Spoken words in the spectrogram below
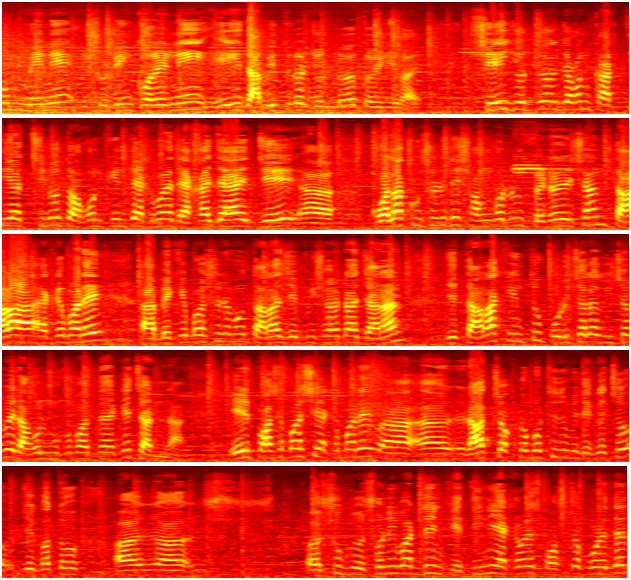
নিয়ম মেনে শুটিং করেনি এই দাবি তোলার জটিলতা তৈরি হয়। সেই জটিলতা যখন কাটতে যাচ্ছিল তখন কিন্তু একেবারে দেখা যায় যে আহ, কলা কুশলীদের সংগঠন ফেডারেশন তারা একেবারে বেঁকে বসেন এবং তারা যে বিষয়টা জানান যে তারা কিন্তু পরিচালক হিসেবে রাহুল মুখোপাধ্যায়কে চান না। এর পাশাপাশি একেবারে রাজ চক্রবর্তী তুমি দেখেছ যে গত শনিবার দিনকে তিনি একেবারে স্পষ্ট করে দেন,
